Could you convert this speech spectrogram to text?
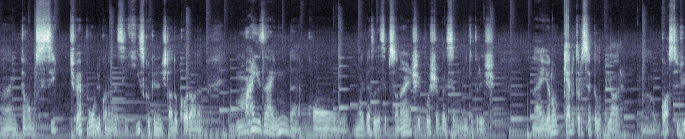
Ah, então, se tiver público né, nesse risco que a gente está do corona, mais ainda com um evento decepcionante, puxa, vai ser muito triste. Né? E eu não quero torcer pelo pior gosto de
